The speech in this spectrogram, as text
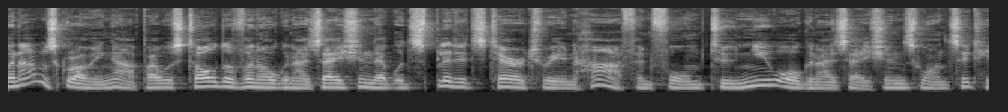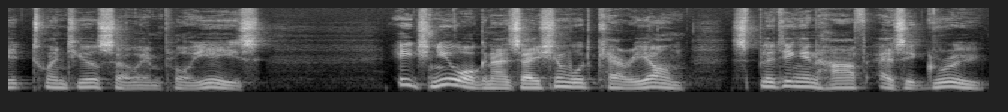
When I was growing up, I was told of an organisation that would split its territory in half and form two new organisations once it hit 20 or so employees. Each new organisation would carry on, splitting in half as it grew.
